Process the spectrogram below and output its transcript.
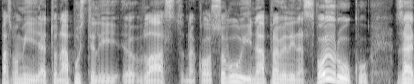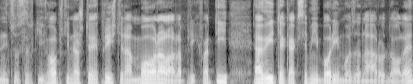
pa smo mi eto napustili e, vlast na Kosovu i napravili na svoju ruku zajednicu srpskih opština, što je Priština morala da prihvati. Ja vidite kako se mi borimo za narod dole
